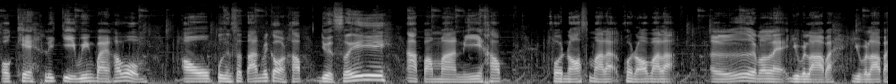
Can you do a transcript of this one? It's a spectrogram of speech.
โอเคลิกิวิ่งไปครับผม เอาปืนสตาร์ทไปก่อนครับหยุดซิอะประมาณนี้ครับโคนอสมาละโคนอสมาละเออนั่นแหละอยู่เวลาไปอยู่เวลาไป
